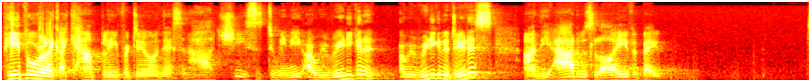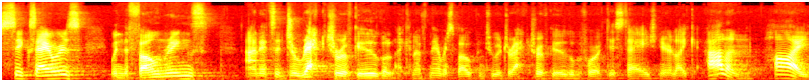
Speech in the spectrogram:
people were like, I can't believe we're doing this. And oh Jesus, do we need are we really gonna are we really gonna do this? And the ad was live about six hours when the phone rings and it's a director of Google, like, and I've never spoken to a director of Google before at this stage, and you're like, Alan, hi.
